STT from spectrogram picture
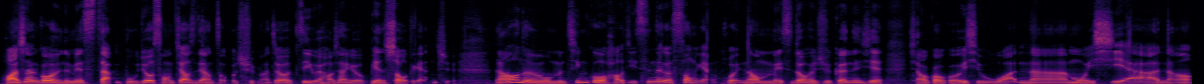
华山公园那边散步，就从教室这样走过去嘛，就自以为好像有变瘦的感觉。然后呢，我们经过好几次那个送养会，那我们每次都会去跟那些小狗狗一起玩啊，摸一下啊，然后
